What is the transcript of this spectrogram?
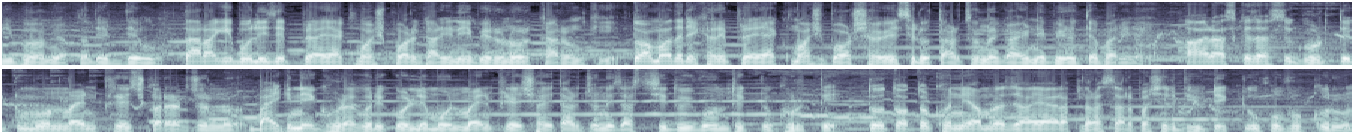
রিভিউ আমি আপনাদের দেবো। তার আগে বলি যে প্রায় এক মাস পর গাড়ি নিয়ে বেরোনোর কারণ কি? তো আমাদের এখানে প্রায় এক মাস বর্ষা হয়েছিল, তার জন্য গাড়ি নিয়ে বেরোতে পারি নাই। আর আজকে যাচ্ছি ঘুরতে একটু মন মাইন্ড ফ্রেশ করার জন্য। বাইক নিয়ে ঘোরাঘুরি করলে মন মাইন্ড ফ্রেশ হয়, তার জন্য যাচ্ছি দুই বন্ধু একটু ঘুরতে। তো ততক্ষণে আমরা যাই আর আপনারা চারপাশের ভিউটা একটু উপভোগ করুন।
